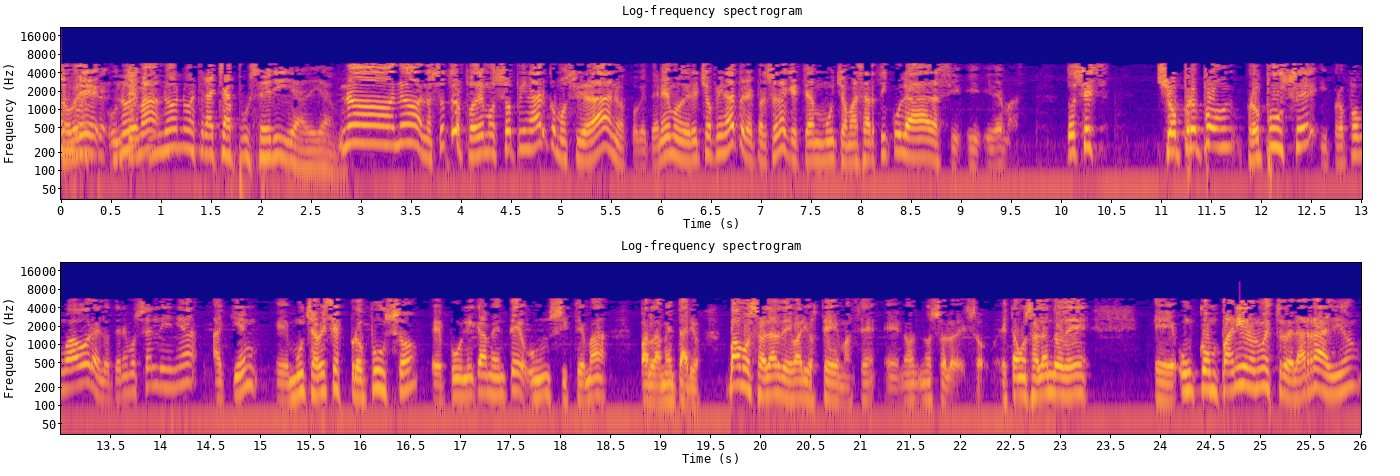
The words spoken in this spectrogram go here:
sobre un tema. No nuestra chapucería, digamos. No, no, nosotros podemos opinar como ciudadanos, porque tenemos derecho a opinar, pero hay personas que están mucho más articuladas y, y demás. Entonces, yo propuse y propongo ahora, y lo tenemos en línea, a quien eh, muchas veces propuso eh, públicamente un sistema parlamentario. Vamos a hablar de varios temas, eh, no, no, solo eso. Estamos hablando de un compañero nuestro de la radio,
